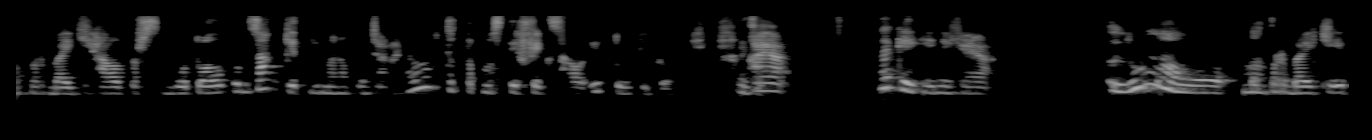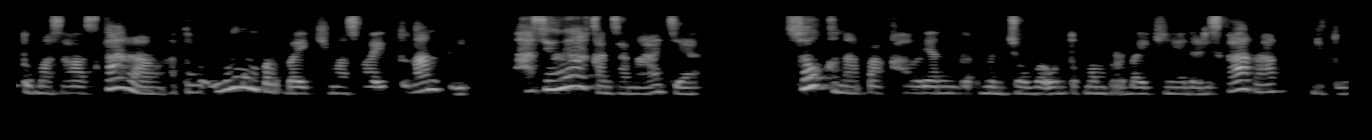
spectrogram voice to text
memperbaiki hal tersebut walaupun sakit gimana pun caranya lu tetap mesti fix hal itu gitu. Kayak kayak gini kayak lu mau memperbaiki itu masalah sekarang atau lu memperbaiki masalah itu nanti hasilnya akan sama aja. So kenapa kalian gak mencoba untuk memperbaikinya dari sekarang gitu?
